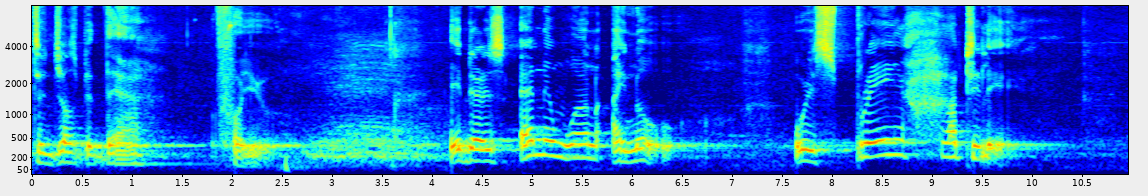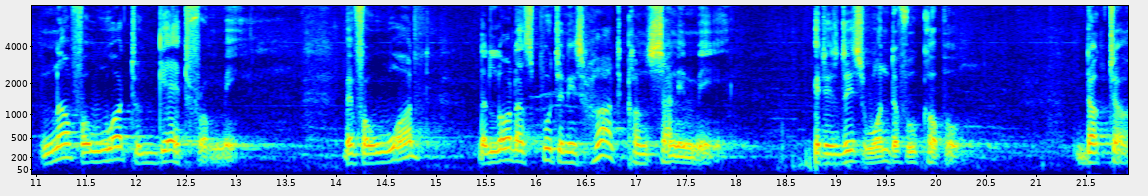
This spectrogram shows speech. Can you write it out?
to just be there for you. If there is anyone I know who is praying heartily, not for what to get from me, but for what the Lord has put in his heart concerning me, it is this wonderful couple, Dr.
